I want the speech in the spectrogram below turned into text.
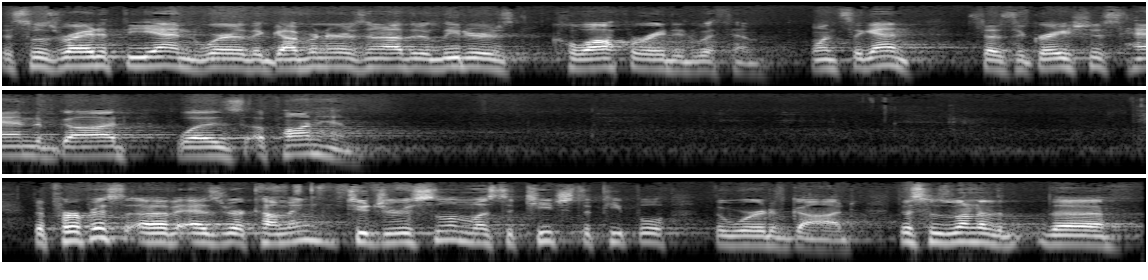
This was right at the end where the governors and other leaders cooperated with him. Once again, it says the gracious hand of God was upon him. The purpose of Ezra coming to Jerusalem was to teach the people the Word of God. This was one of the, the,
